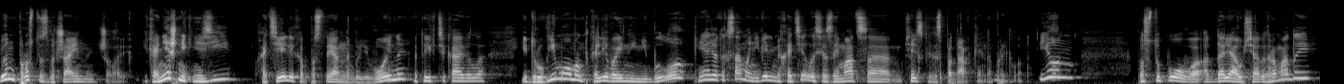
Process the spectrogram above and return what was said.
ён просто звычайны чалавек і канешне князі хацелі каб пастаянна былі войны это іх цікавіла і другі момант калі вайны не было князю таксама не вельмі хацелася займацца сельскай гаспадаркай напрыклад ён паступова аддаляўся ад грамады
